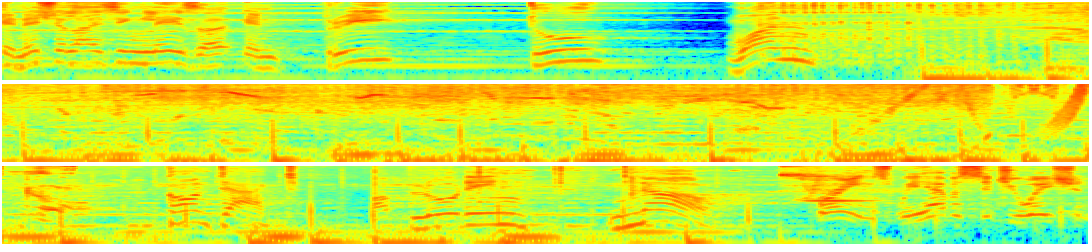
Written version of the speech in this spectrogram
Initializing laser in three, two, one. Contact. Uploading now. Brains, we have a situation.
